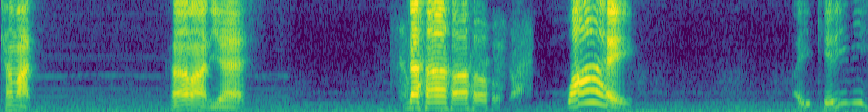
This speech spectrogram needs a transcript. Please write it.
Come on. Come on. Yes. No. Why? Are you kidding me?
